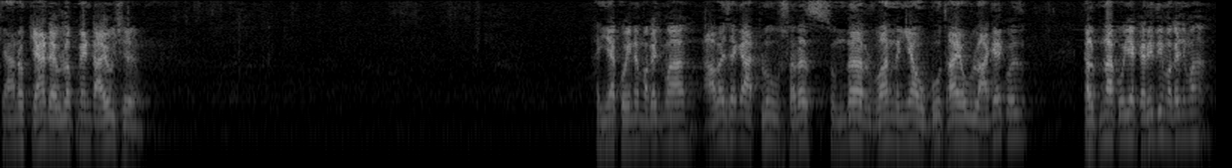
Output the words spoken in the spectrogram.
ત્યાંનો ક્યાં ડેવલપમેન્ટ આવ્યું છે? અહીંયા કોઈને મગજમાં આવે છે કે આટલું સરસ, સુંદર વન અહીંયા ઊભું થાય એવું લાગે કોઈ? કલ્પના કોઈએ કરી હતી મગજમાં?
